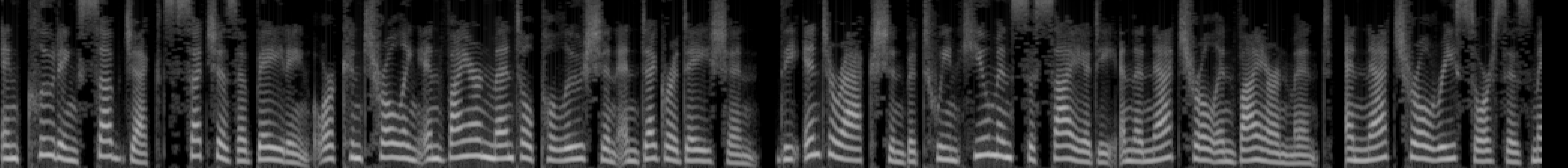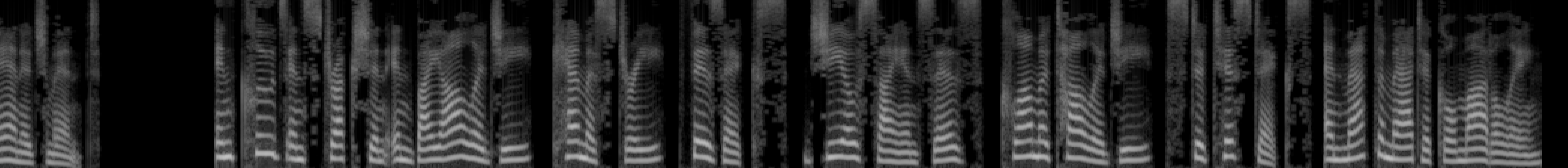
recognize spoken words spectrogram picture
including subjects such as abating or controlling environmental pollution and degradation, the interaction between human society and the natural environment, and natural resources management includes instruction in biology, chemistry, physics, geosciences, climatology, statistics, and mathematical modeling.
